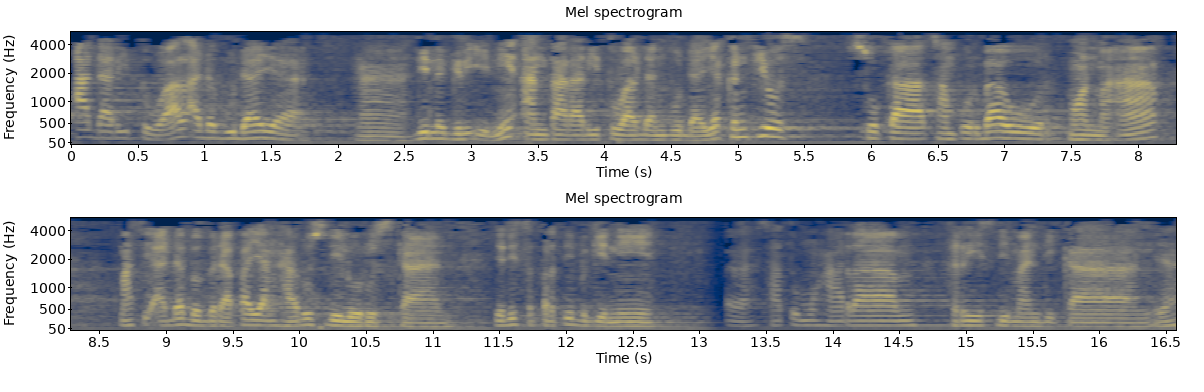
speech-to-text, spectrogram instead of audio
ada ritual ada budaya. Nah di negeri ini antara ritual dan budaya confuse suka campur baur. Mohon maaf, masih ada beberapa yang harus diluruskan. Jadi seperti begini, uh, satu Muharram keris dimandikan, ya,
